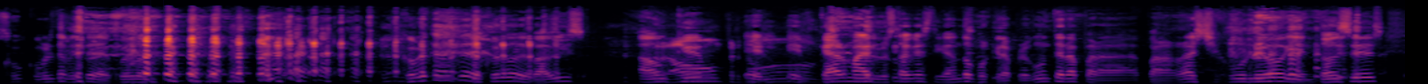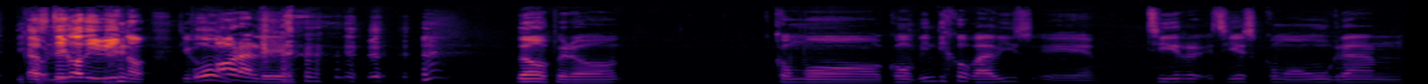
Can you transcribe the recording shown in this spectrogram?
Com- Completamente de acuerdo. completamente de acuerdo de Babis. Aunque Perdón, perdón. El, el karma lo está castigando porque la pregunta era para, para Rash y Julio y entonces dijo, Castigo divino. Digo, órale. no, pero como, como bien dijo Babis, eh, sí, sí es como un gran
